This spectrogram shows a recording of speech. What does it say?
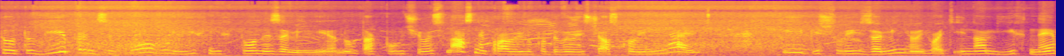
то тобі принципово їх ніхто не замінює. Ну так вийшло нас, неправильно подивились час, коли міняють. І пішли замінювати, і нам їх не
